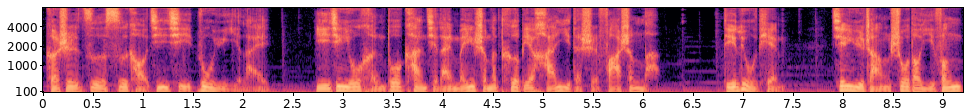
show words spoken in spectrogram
可是自思考机器入狱以来，已经有很多看起来没什么特别含义的事发生了。第六天。监狱长收到一封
